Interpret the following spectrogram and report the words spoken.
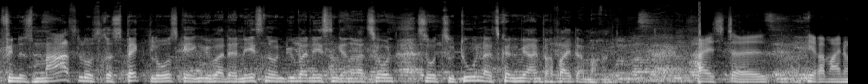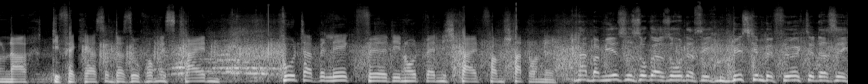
Ich finde es maßlos respektlos gegenüber der nächsten und übernächsten Generation so zu tun, als könnten wir einfach weitermachen. Heißt äh, Ihrer Meinung nach, die Verkehrsuntersuchung ist kein guter Beleg für die Notwendigkeit vom Stadttunnel? Na, bei mir ist es sogar so, dass ich ein bisschen befürchte, dass, ich,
